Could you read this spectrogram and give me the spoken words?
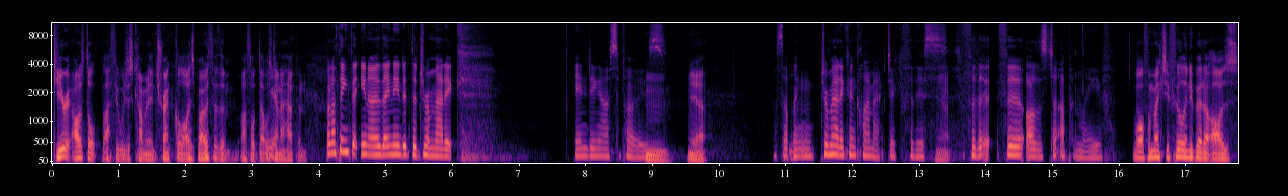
curious. I thought Buffy would just come in and tranquilize both of them. I thought that was Yeah. going to happen. But I think that, you know, they needed the dramatic ending, I suppose. Hmm. Yeah, Something dramatic and climactic for this Yeah. for the for Oz to up and leave. Well, if it makes you feel any better, Oz,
